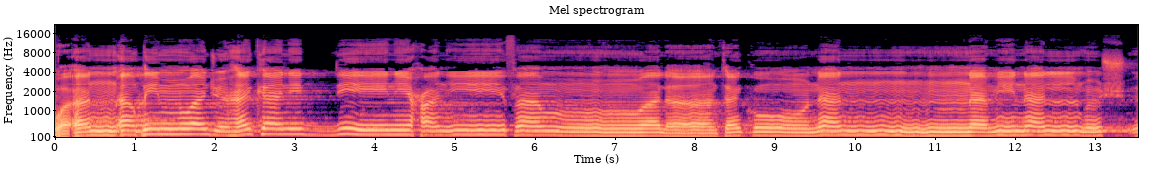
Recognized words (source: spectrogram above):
وأن أقم وجهك للدين حنيفا ولا تكونن من المشركين.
